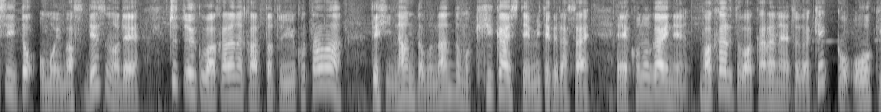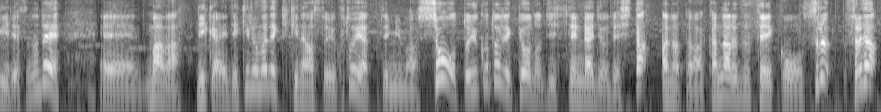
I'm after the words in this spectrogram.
しいと思います。ですので、ちょっとよくわからなかったという方は、ぜひ何度も何度も聞き返してみてください。えー、この概念、わかるとわからないとでは結構大きいですので、えー、まあまあ、理解できるまで聞き直すということをやってみましょう。ということで今日の実践ラジオでした。あなたは必ず成功する。それでは、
